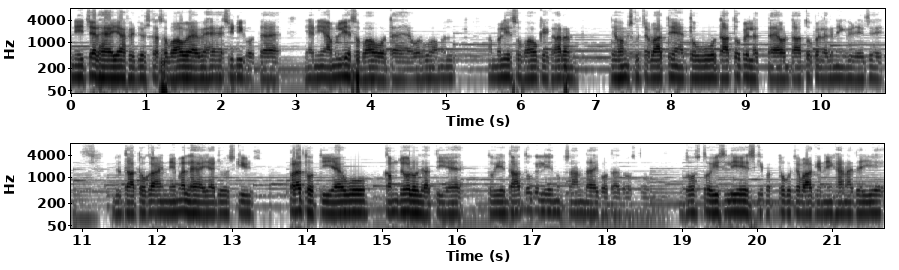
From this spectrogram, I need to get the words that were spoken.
नेचर है या फिर जो इसका स्वभाव है, वह एसिडिक होता है, यानी अम्लीय स्वभाव होता है और वो अमल, अम्लीय स्वभाव के कारण जब हम इसको चबाते हैं तो वो दांतों पे लगता है और दांतों पे लगने की वजह से जो दांतों का एनेमल है या जो उसकी परत होती है वो कमज़ोर हो जाती है। तो ये दांतों के लिए नुकसानदायक होता है दोस्तों। दोस्तों, इसलिए इसके पत्तों को चबा के नहीं खाना चाहिए।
